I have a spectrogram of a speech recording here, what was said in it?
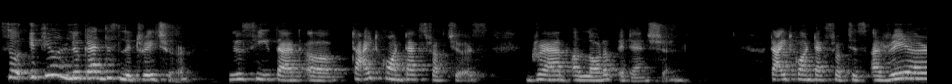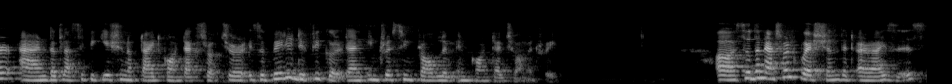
So if you look at this literature, you'll see that uh, tight contact structures grab a lot of attention. Tight contact structures are rare and the classification of tight contact structure is a very difficult and interesting problem in contact geometry. Uh, so the natural question that arises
